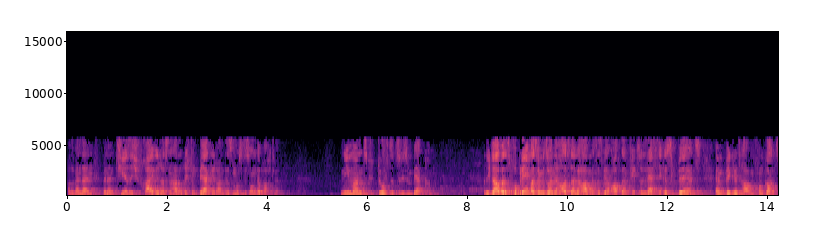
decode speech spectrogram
Also wenn ein, wenn ein Tier sich freigerissen hat und Richtung Berg gerannt ist, musste es umgebracht werden. Niemand durfte zu diesem Berg kommen. Und ich glaube, das Problem, was wir mit so einer Aussage haben, ist, dass wir oft ein viel zu lässiges Bild entwickelt haben von Gott.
